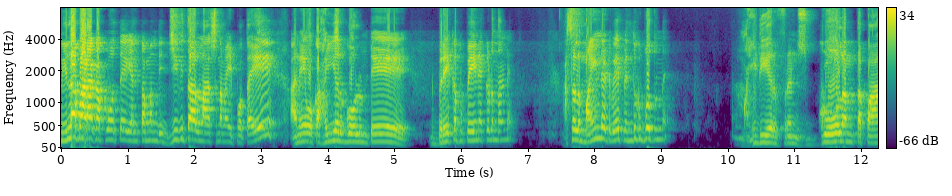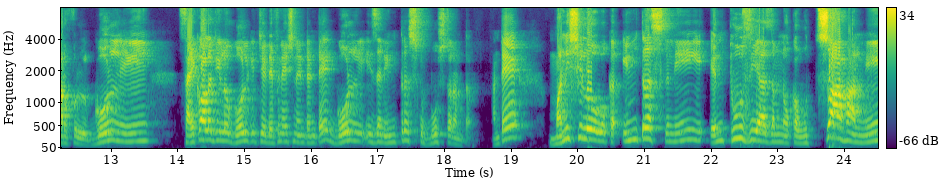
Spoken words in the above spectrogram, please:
నిలబడకపోతే ఎంతమంది జీవితాలు నాశనం అయిపోతాయి? అనే ఒక హయ్యర్ గోల్ ఉంటే బ్రేకప్ పెయిన్ ఎక్కడుందండి? అసలు మైండ్ అటువైపు ఎందుకు పోతుంది? మై డియర్ ఫ్రెండ్స్ గోల్ అంత పవర్ఫుల్ గోల్ని సైకాలజీలో గోల్కి ఇచ్చే డెఫినేషన్ ఏంటంటే goal is an interest booster అంటారు. అంటే మనిషిలో ఒక ఇంట్రెస్ట్ని ఎంతూజియాజంని ఒక ఉత్సాహాన్ని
